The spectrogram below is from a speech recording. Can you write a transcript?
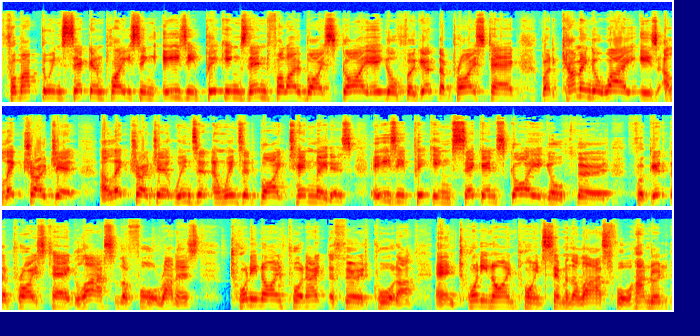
from up to in second placing Easy Pickings then followed by Sky Eagle Forget the Price Tag but coming away is Electrojet. Electrojet wins it and wins it by 10 metres. Easy picking second, Sky Eagle third. Forget the Price Tag last of the four runners. 29.8 the third quarter and 29.7 the last 400.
